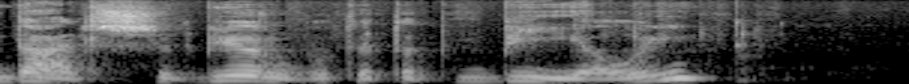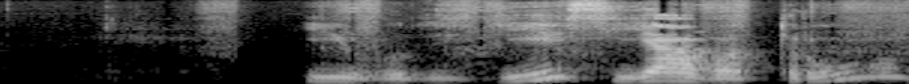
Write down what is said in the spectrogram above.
Дальше беру вот этот белый. И вот здесь я вотру,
